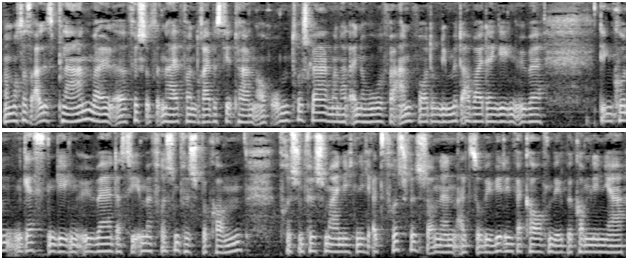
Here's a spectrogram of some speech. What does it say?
man muss das alles planen, weil äh, Fisch ist innerhalb von drei bis vier Tagen auch umzuschlagen. Man hat eine hohe Verantwortung den Mitarbeitern gegenüber, den Kunden, Gästen gegenüber, dass sie immer frischen Fisch bekommen. Frischen Fisch meine ich nicht als Frischfisch, sondern als so wie wir den verkaufen. Wir bekommen den ja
